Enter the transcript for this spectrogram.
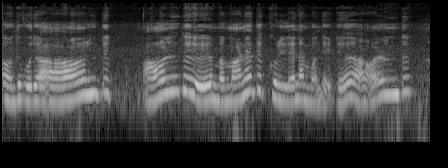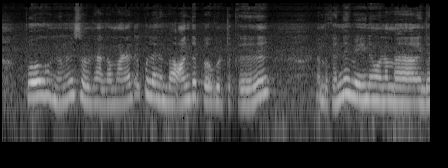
வந்து ஒரு ஆழ்ந்து ஆழ்ந்து நம்ம மனதுக்குள்ளே நம்ம வந்துட்டு ஆழ்ந்து போகணும்னு சொல்கிறாங்க மனதுக்குள்ளே நம்ம ஆழ்ந்து போகிறதுக்கு நமக்கு என்ன வேணும்? நம்ம இந்த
